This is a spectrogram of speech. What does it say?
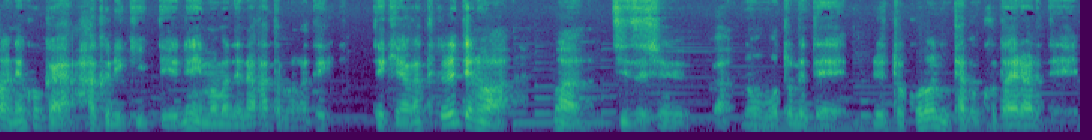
まあね、今回、薄力っていうね、今までなかったものがで出来上がってくるっていうのは、まあ、地図種の求めているところに多分答えられて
